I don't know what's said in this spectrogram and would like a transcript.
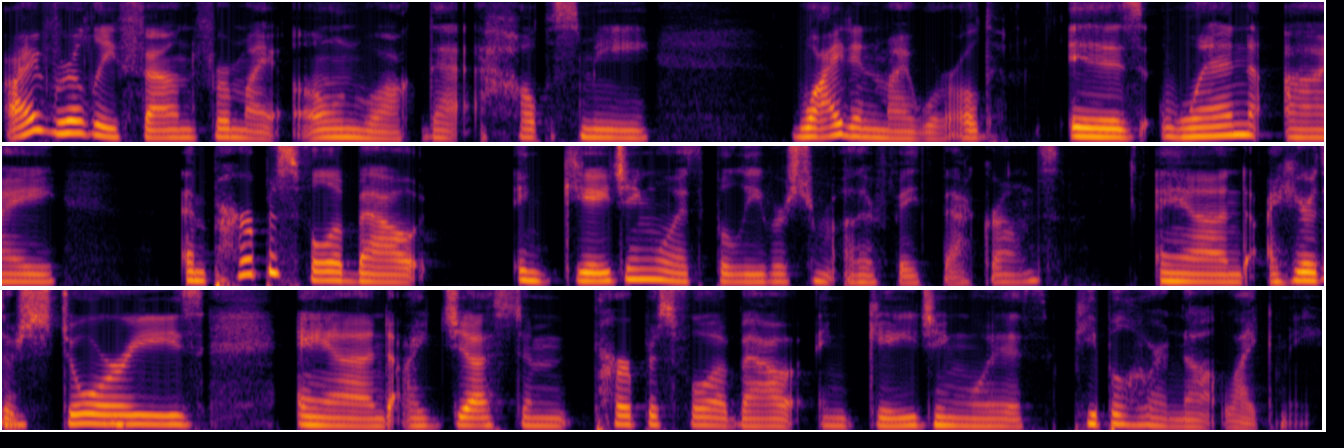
I've really found for my own walk that helps me widen my world is when I am purposeful about engaging with believers from other faith backgrounds and I hear their mm-hmm. stories and I just am purposeful about engaging with people who are not like me.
